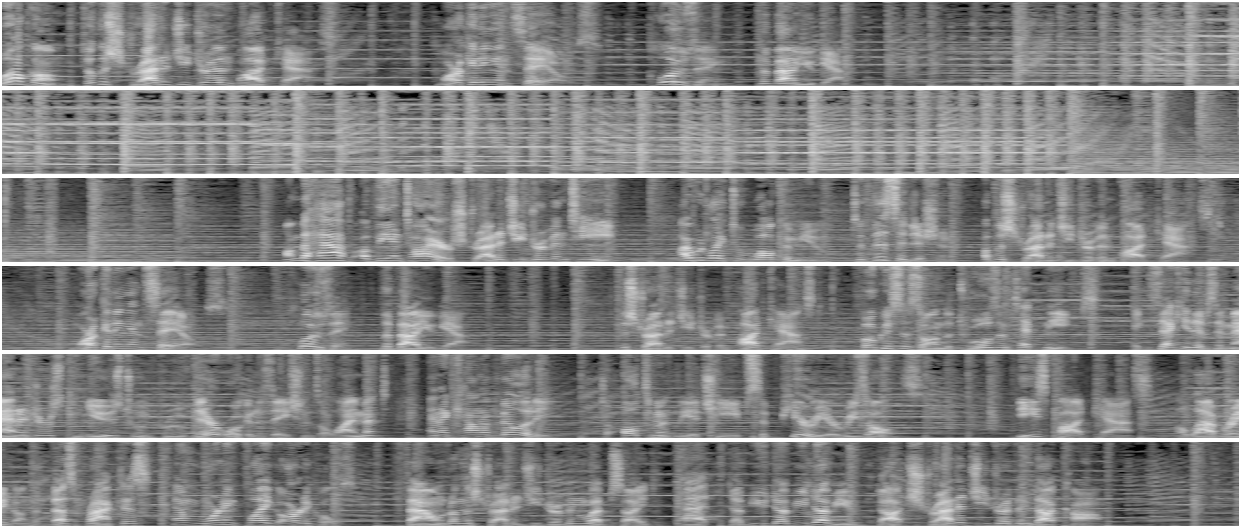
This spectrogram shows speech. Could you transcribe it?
Welcome to the Strategy Driven Podcast. Marketing and Sales. Closing the Value Gap. On behalf of the entire Strategy Driven team, I would like to welcome you to this edition of the Strategy Driven Podcast. Marketing and Sales Closing the Value Gap. The Strategy Driven Podcast focuses on the tools and techniques executives and managers can use to improve their organization's alignment and accountability to ultimately achieve superior results. These podcasts elaborate on the best practice and warning flag articles found on the Strategy Driven website at www.strategydriven.com.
